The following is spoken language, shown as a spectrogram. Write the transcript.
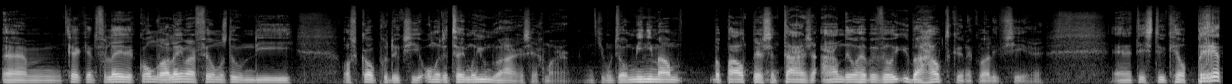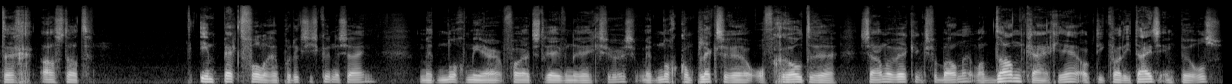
um, kijk, in het verleden konden we alleen maar films doen die als co-productie onder de 2 miljoen waren, zeg maar. Want je moet wel minimaal een bepaald percentage aandeel hebben, wil je überhaupt kunnen kwalificeren. En het is natuurlijk heel prettig als dat impactvollere producties kunnen zijn. Met nog meer vooruitstrevende regisseurs. Met nog complexere of grotere samenwerkingsverbanden. Want dan krijg je ook die kwaliteitsimpuls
